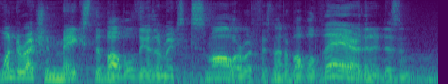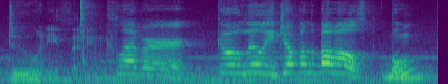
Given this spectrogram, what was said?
one direction makes the bubble, the other makes it smaller. But if there's not a bubble there, then it doesn't do anything. Clever. Go, Lilly, jump on the bubbles. Bonk.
